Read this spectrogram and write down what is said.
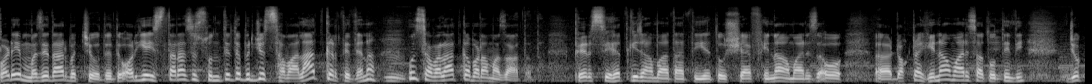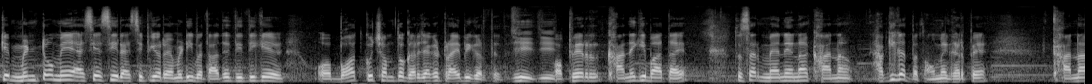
बड़े मज़ेदार बच्चे होते थे। और ये इस तरह से सुनते थे फिर जो सवालात करते थे ना हम्म। उन सवालात का बड़ा मज़ा आता था। फिर सेहत की जहाँ बात आती है तो शेफ़ हिना हमारे साथ डॉक्टर हिना हमारे साथ होती थी जो कि मिनटों में ऐसी ऐसी रेसिपी और रेमेडी बता देती थी कि और बहुत कुछ हम तो घर जाकर ट्राई भी करते थे। जी जी। और फिर खाने की बात आए तो सर मैंने ना खाना हकीकत बताऊँ मैं घर पर खाना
